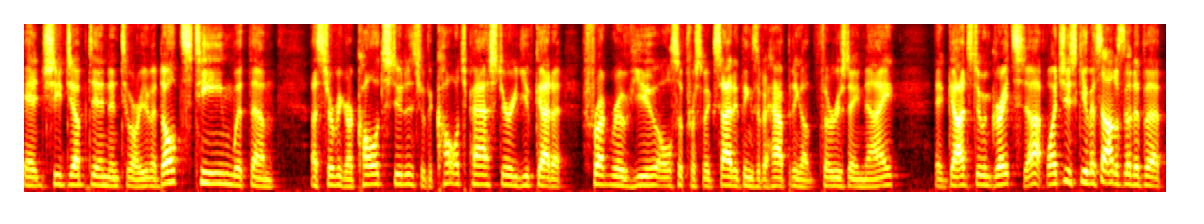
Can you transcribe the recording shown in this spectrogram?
And she jumped in into our young adults team with them. Uh, serving our college students. You're the college pastor. You've got a front row view also for some exciting things that are happening on Thursday night. And God's doing great stuff. Why don't you just give us a little bit of a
